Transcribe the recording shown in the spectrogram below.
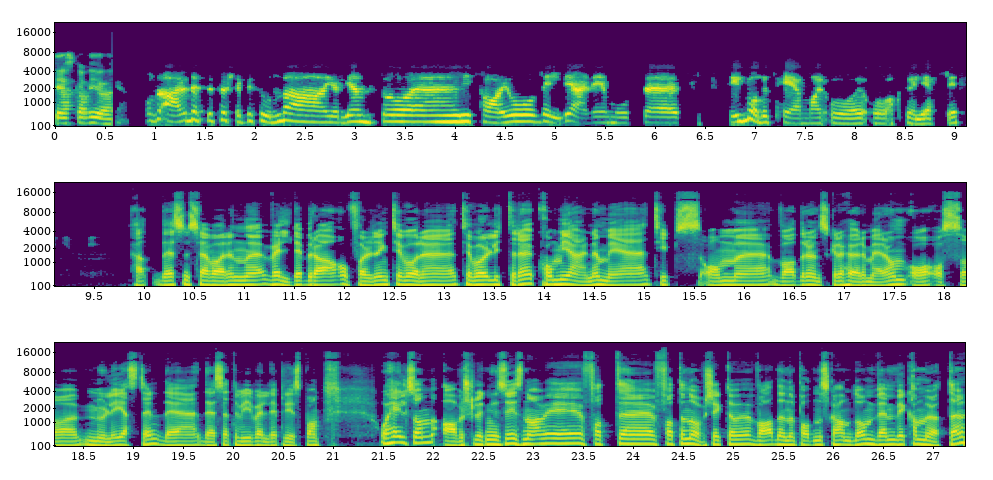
Det skal vi gjøre. Og så er jo dette første episoden, da, Jørgen. Så eh, vi tar jo veldig gjerne imot eh, til både temaer og, og aktuelle gjester. Ja, Det syns jeg var en uh, veldig bra oppfordring til våre, til våre, lyttere. Kom gjerne med tips om uh, hva dere ønsker å høre mer om, og også mulige gjester. Det, det, setter vi veldig pris på. Og helt sånn avslutningsvis, nå har vi fått, uh, fått en oversikt over hva denne poden skal handle om, hvem vi kan møte.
